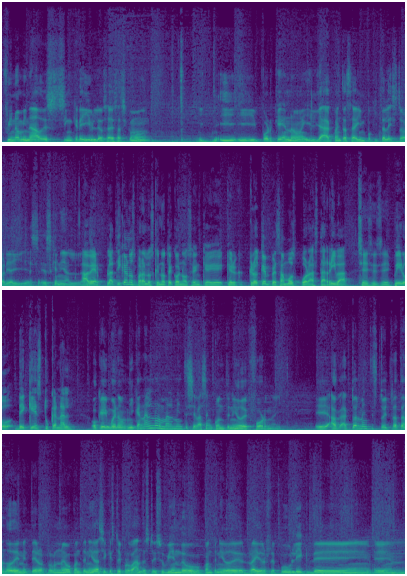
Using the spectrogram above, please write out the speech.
fui nominado es increíble, o sea, es así como... y, y- y por qué, ¿no? Y ya cuentas ahí un poquito la historia y es, es genial. A ver, platícanos para los que no te conocen, que, que creo que empezamos por hasta arriba. Sí, sí, sí. Pero, ¿de qué es tu canal? Ok, bueno, mi canal normalmente se basa en contenido de Fortnite. Eh, actualmente estoy tratando de meter otro nuevo contenido, así que estoy probando. Estoy subiendo contenido de Riders Republic, de... em,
